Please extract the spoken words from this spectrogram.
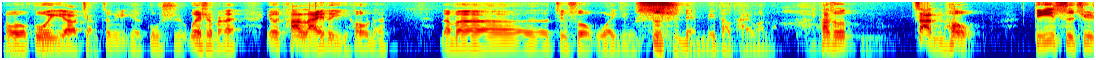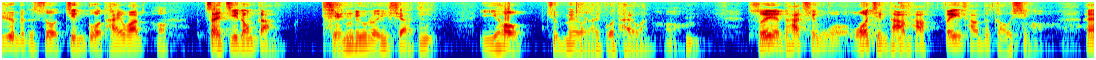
我故意要讲这么一个故事，为什么呢？因为他来了以后呢，那么就说我已经四十年没到台湾了。他说，战后第一次去日本的时候，经过台湾，在基隆港停留了一下子，以后就没有来过台湾。嗯，所以他请我，我请他，他非常的高兴。哎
